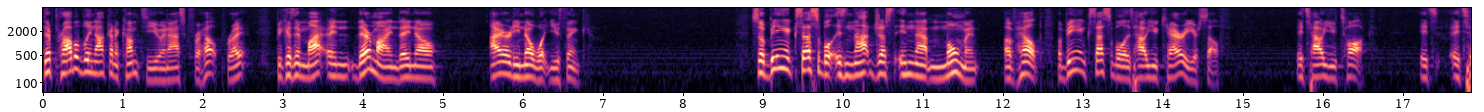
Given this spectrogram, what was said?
they're probably not going to come to you and ask for help, right? Because in, my, in their mind, they know, I already know what you think. So being accessible is not just in that moment of help. But being accessible is how you carry yourself. It's how you talk. It's, it's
